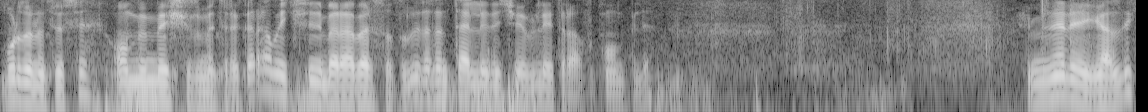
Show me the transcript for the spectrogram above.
Buradan ötesi 10.500 metrekare ama ikisini beraber satılıyor. Zaten telle de çevrili etrafı komple. Şimdi nereye geldik?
